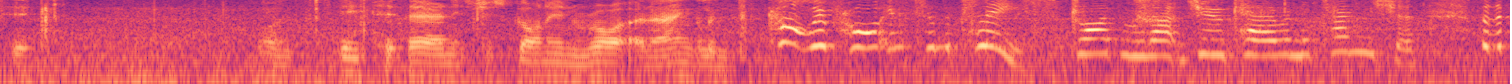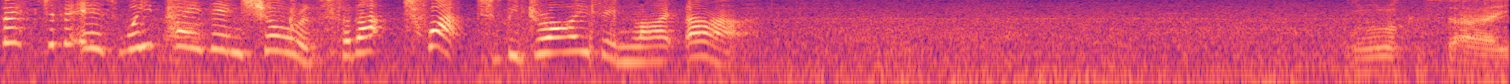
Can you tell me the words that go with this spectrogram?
Hit it. Well, it hit it there and it's just gone in right at an angle. And Can't report him to the police, driving without due care and attention. But the best of it is, we pay the insurance for that twat to be driving like that. well, all I can say,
